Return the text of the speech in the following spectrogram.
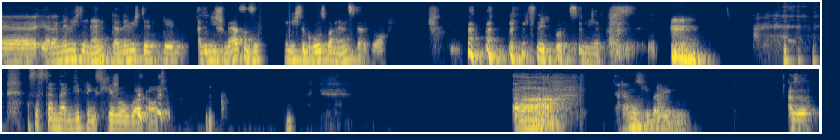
Äh, ja, dann nehme ich den, dann nehme ich den, den, also die Schmerzen sind nicht so groß beim Handstand Walk. Wenn es nicht funktioniert. Was ist denn dein Lieblings-Hero-Workout? Ah, ja, da muss ich überlegen. Also.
